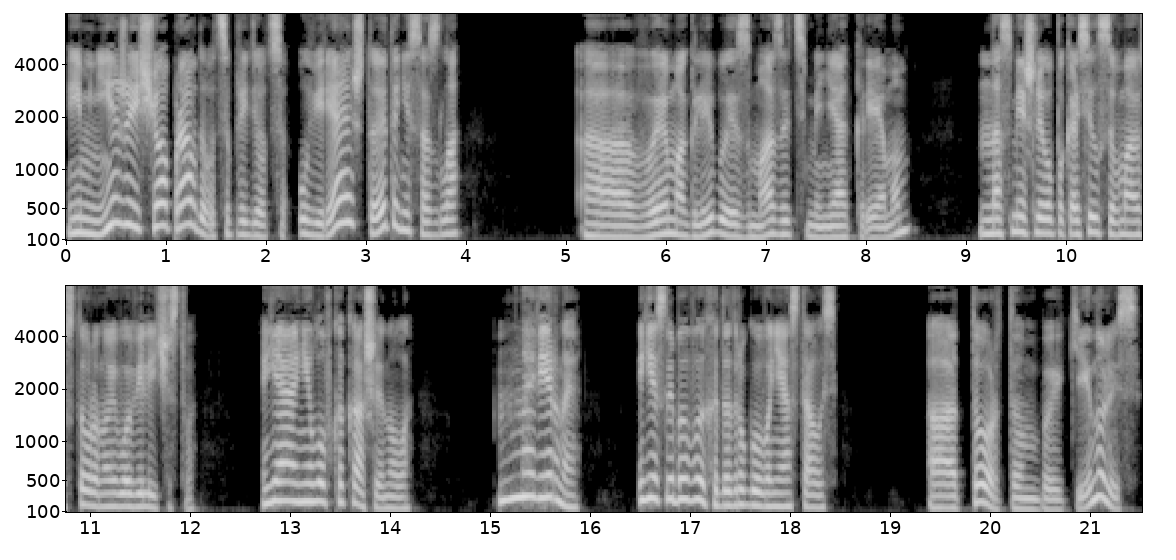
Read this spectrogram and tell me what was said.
И мне же еще оправдываться придется, уверяя, что это не со зла. «А вы могли бы измазать меня кремом?» Насмешливо покосился в мою сторону его величество. Я неловко кашлянула. «Наверное, если бы выхода другого не осталось». «А тортом бы кинулись?»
